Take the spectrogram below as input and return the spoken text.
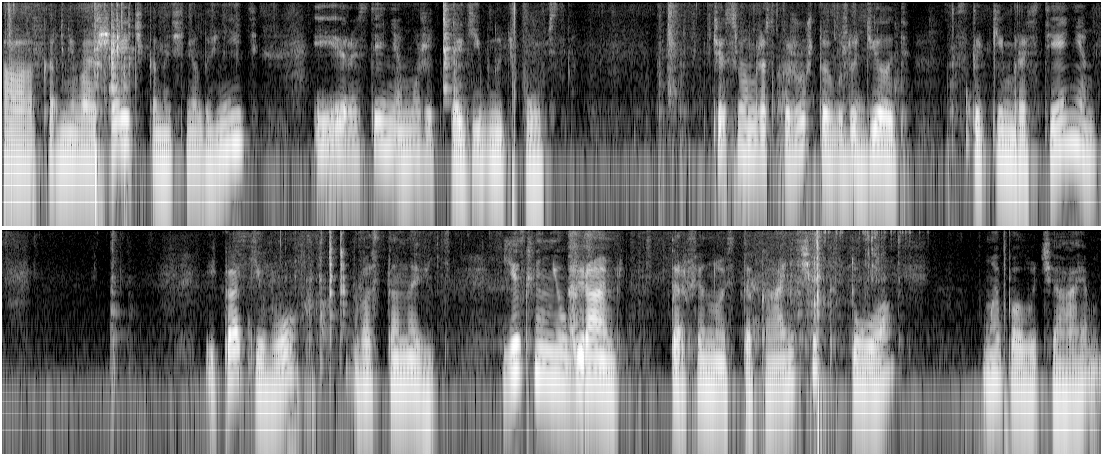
А корневая шеечка начнет гнить, и растение может погибнуть вовсе. Сейчас вам расскажу, что я буду делать с таким растением – и как его восстановить. Если не убираем торфяной стаканчик, то мы получаем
